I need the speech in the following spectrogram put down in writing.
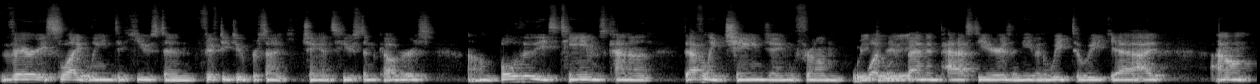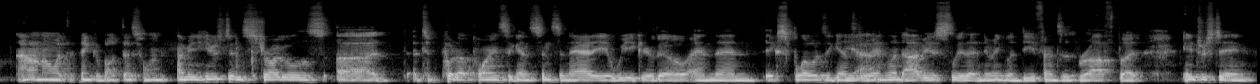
very slight lean to Houston, 52% chance Houston covers. Um, both of these teams kind of definitely changing from Week what they've week. been in past years and even week to week. Yeah, I, I don't, I don't know what to think about this one. I mean, Houston struggles uh, to put up points against Cincinnati a week ago, and then explodes against Yeah. New England. Obviously, that New England defense is rough, but interesting.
